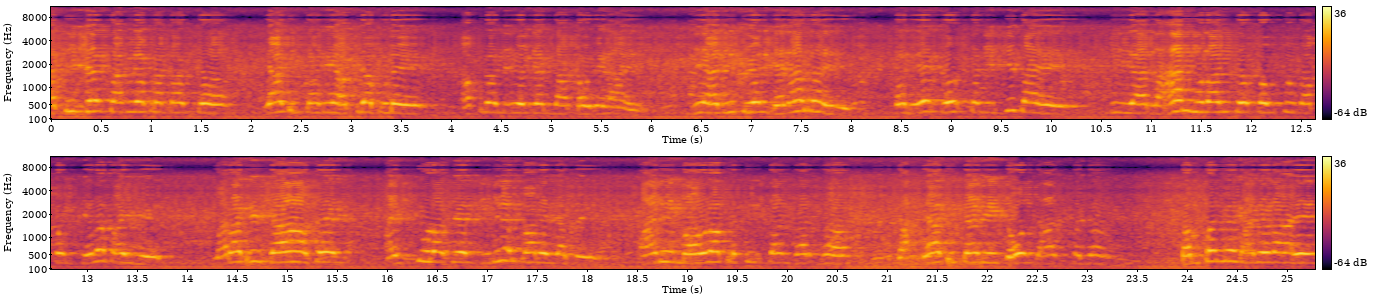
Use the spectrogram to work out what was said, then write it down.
अतिशय चांगल्या प्रकारचं या ठिकाणी आपल्या पुढे आपलं नियोजन दाखवलेलं आहे. मी अधिक वेळ घेणार नाही पण एक गोष्ट निश्चित आहे की या लहान मुलांचं कौतुक आपण केलं पाहिजे. मराठी शाळा असेल हायस्कूल असेल ज्युनियर कॉलेज असेल आणि मावळा प्रतिष्ठान सारखं या ठिकाणी ढोल घास पथक संपन्न झालेला आहे.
